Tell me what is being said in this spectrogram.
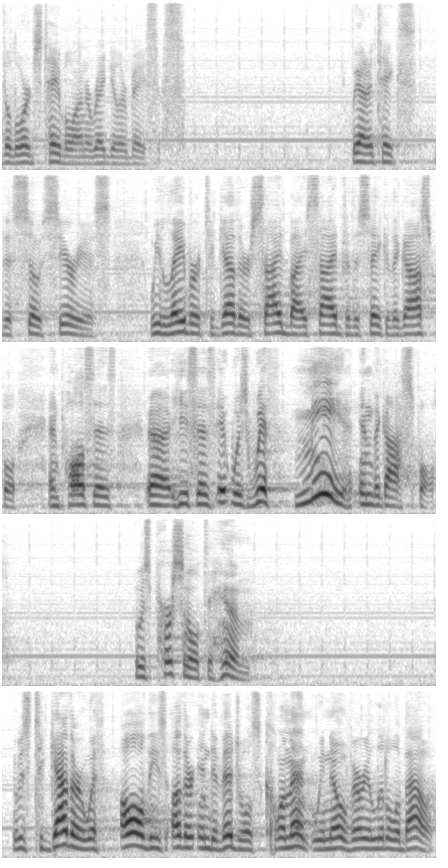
the Lord's table on a regular basis? We ought to take this so serious we labor together side by side for the sake of the gospel. And Paul says, uh, he says, it was with me in the gospel. It was personal to him. It was together with all these other individuals. Clement, we know very little about.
